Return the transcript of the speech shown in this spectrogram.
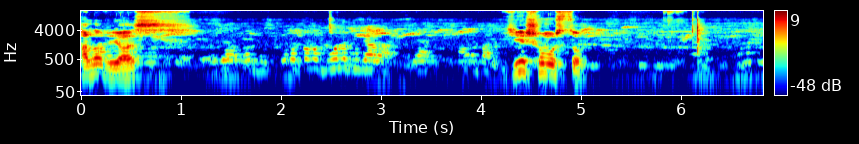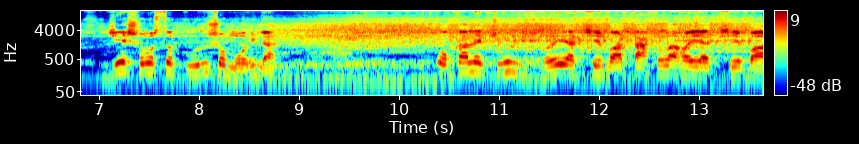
হ্যালো ভিওস যে সমস্ত যে সমস্ত পুরুষ ও মহিলা ওকালে চুল ধরে যাচ্ছে বা টাকলা হয়ে যাচ্ছে বা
